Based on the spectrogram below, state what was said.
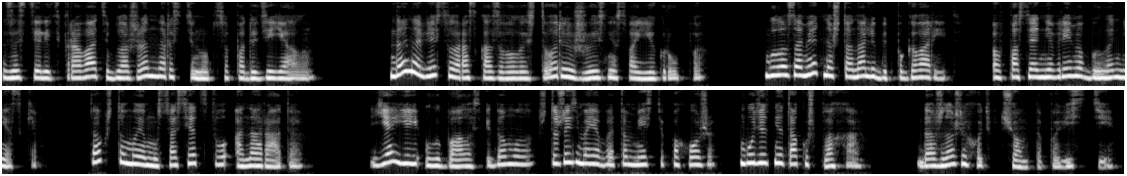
застелить кровать и блаженно растянуться под одеялом. Дэна весело рассказывала истории жизни своей группы. Было заметно, что она любит поговорить, а в последнее время было не с кем. Так что моему соседству она рада. Я ей улыбалась и думала, что жизнь моя в этом месте, похоже, будет не так уж плоха. Должно же хоть в чем-то повести.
